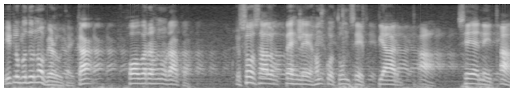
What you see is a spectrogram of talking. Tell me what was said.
એટલું બધું ન ભેળું થાય કા સો વર્ષનું રાખો કે સો સાલ પહેલે હમકો તુમસે પ્યાર થા છે નહીં થા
